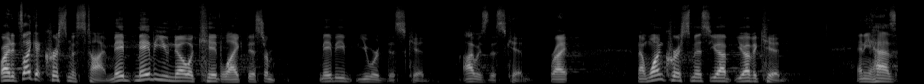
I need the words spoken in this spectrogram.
Right? It's like at Christmas time. Maybe, maybe you know a kid like this, or maybe you were this kid. I was this kid, right? Now, one Christmas, you have, you have a kid, and he has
